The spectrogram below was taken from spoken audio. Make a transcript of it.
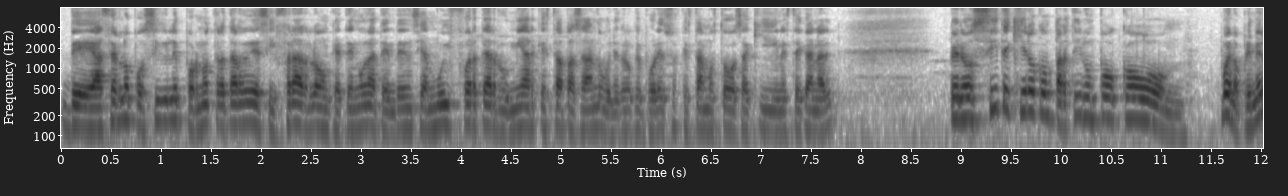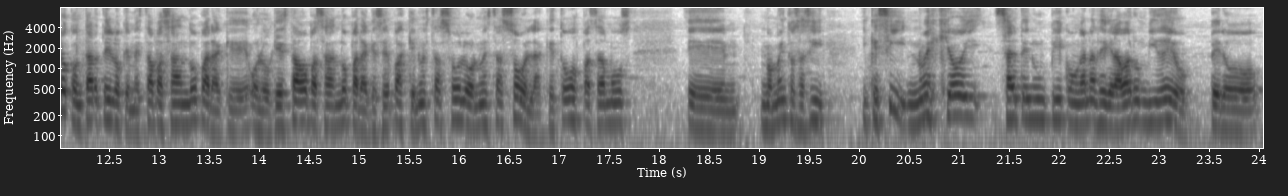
de hacer lo posible por no tratar de descifrarlo, aunque tengo una tendencia muy fuerte a rumiar qué está pasando. Bueno, creo que por eso es que estamos todos aquí en este canal. Pero sí te quiero compartir un poco, bueno, primero contarte lo que me está pasando para que, o lo que he estado pasando para que sepas que no estás solo o no estás sola, que todos pasamos eh, momentos así. Y que sí, no es que hoy salte en un pie con ganas de grabar un video, pero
